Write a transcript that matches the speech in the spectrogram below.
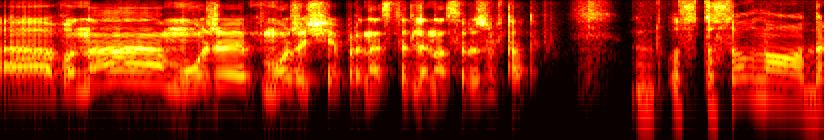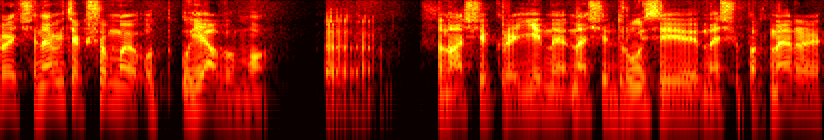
е, вона може, може ще принести для нас результат. Стосовно, до речі, навіть якщо ми от уявимо, е, що наші країни, наші друзі, наші партнери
